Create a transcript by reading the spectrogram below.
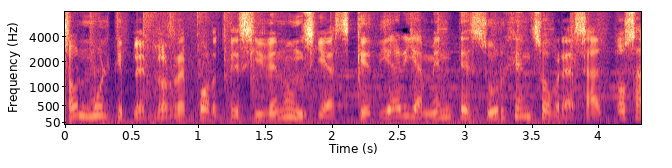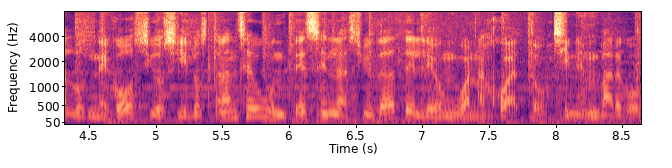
Son múltiples los reportes y denuncias que diariamente surgen sobre asaltos a los negocios y los transeúntes en la ciudad de León, Guanajuato. Sin embargo,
